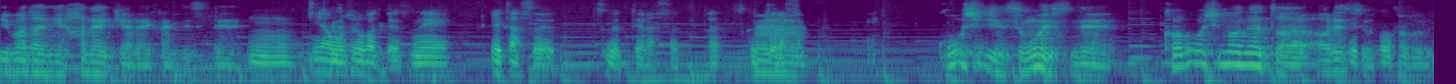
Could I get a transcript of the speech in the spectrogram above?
いまだに鼻息荒い感じですね。うんうんいや、面白かったですね。レタス作ってらっしゃった、作ってらっしゃった。講師陣すごいですね。鹿児島のやつはあれですよ、えっと多分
